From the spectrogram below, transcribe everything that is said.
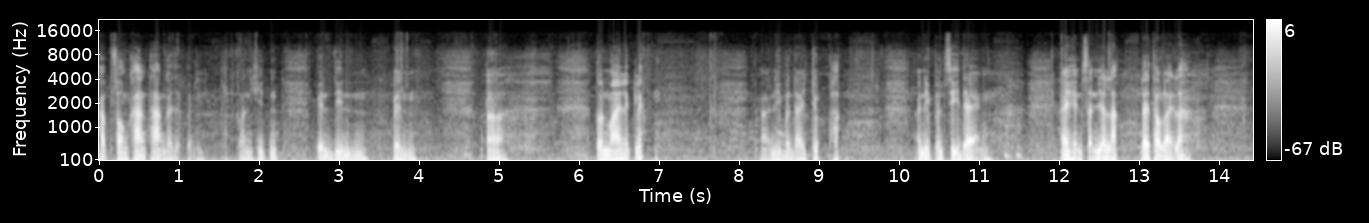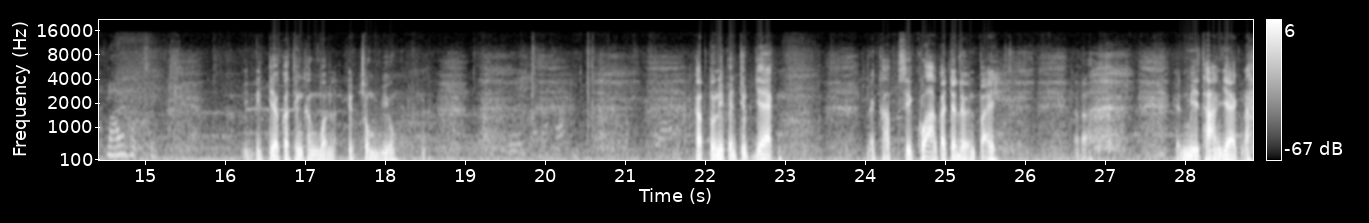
ครับสองข้างทางก็จะเป็นก้อนหิน เป็นดินเป็นเอ่อต้นไม้เล็กๆ อันนี้บันไดจุดพัก อันนี้เป็นสีแดง ให้เห็นสัญลักษณ์ได้เท่าไหร่ละร้อยหกสิบอีกนิดเดียวก็ถึงข้างบนแล้วจุดชมวิว ครับตรงนี้เป็นจุดแยกนะครับซีกขวาก็จะเดินไปเอ่อเห็นมีทางแยกนะ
